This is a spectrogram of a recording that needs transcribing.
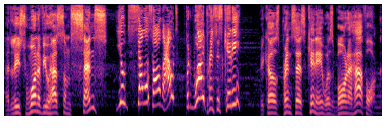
At least one of you has some sense? You'd sell us all out? But why, Princess Kitty? Because Princess Kinney was born a half-orc,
